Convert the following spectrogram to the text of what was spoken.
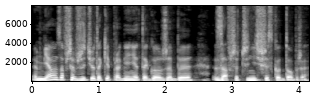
miałem zawsze w życiu takie pragnienie tego, żeby zawsze czynić wszystko dobrze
